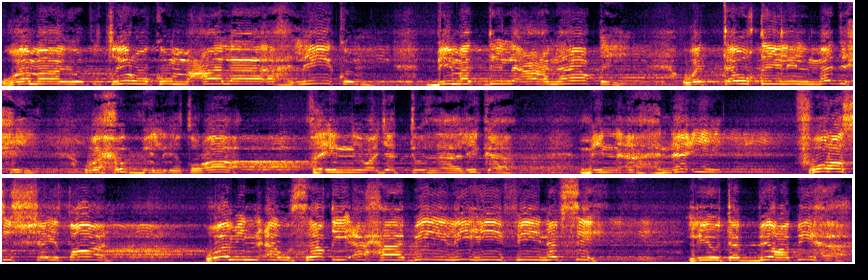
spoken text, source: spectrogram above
وما يبطركم على أهليكم. بمد الأعناق والتوق للمدح وحب الإطراء فإني وجدت ذلك من أهنأ فرص الشيطان ومن أوثق أحابيله في نفسه ليتبر بها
